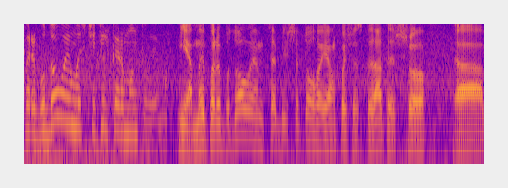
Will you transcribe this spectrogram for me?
перебудовуємось чи тільки ремонтуємо? Ні, ми перебудовуємося. Більше того, я вам хочу сказати, що е,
